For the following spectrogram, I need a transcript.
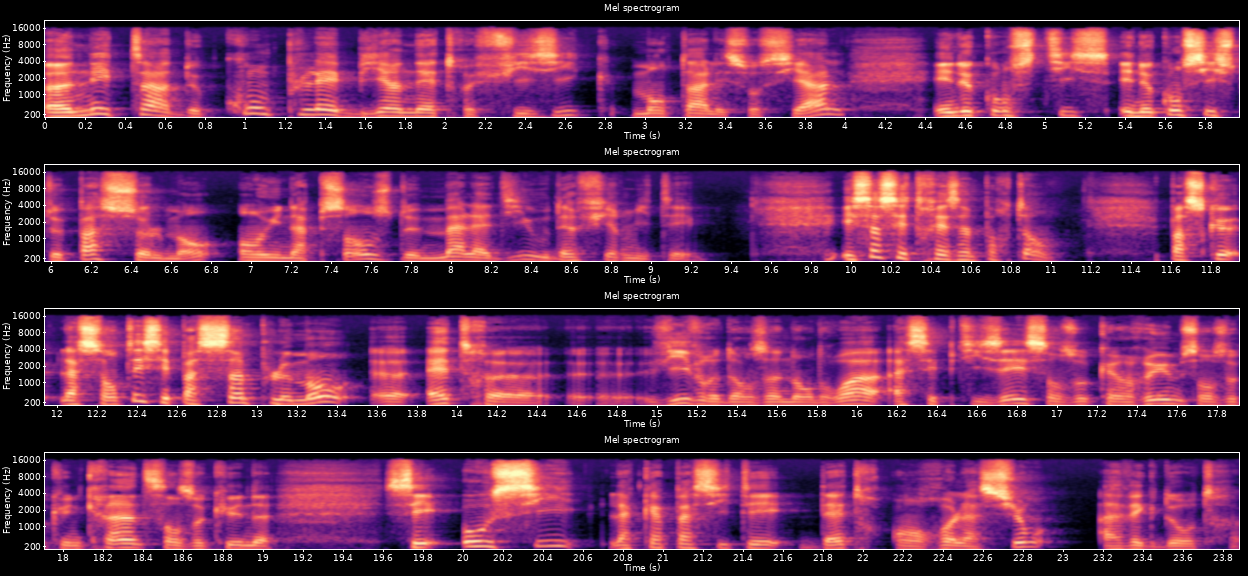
un état de complet bien-être physique, mental et social, et ne, consiste, et ne consiste pas seulement en une absence de maladie ou d'infirmité. Et ça, c'est très important. Parce que la santé, c'est pas simplement euh, être, euh, euh, vivre dans un endroit aseptisé, sans aucun rhume, sans aucune crainte, sans aucune. C'est aussi la capacité d'être en relation avec d'autres.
